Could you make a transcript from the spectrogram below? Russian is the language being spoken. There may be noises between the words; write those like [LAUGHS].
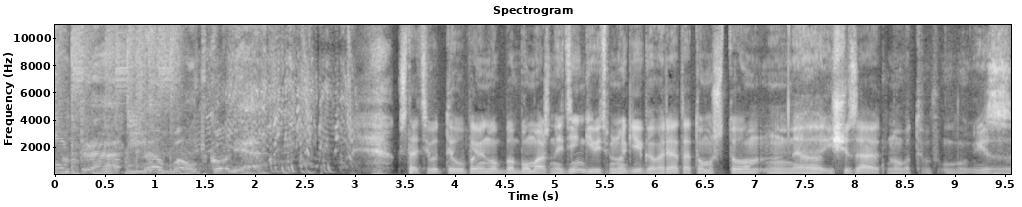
Утро на Болткоме. Кстати, вот ты упомянул бумажные деньги, ведь многие говорят о том, что э, исчезают ну, вот, из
